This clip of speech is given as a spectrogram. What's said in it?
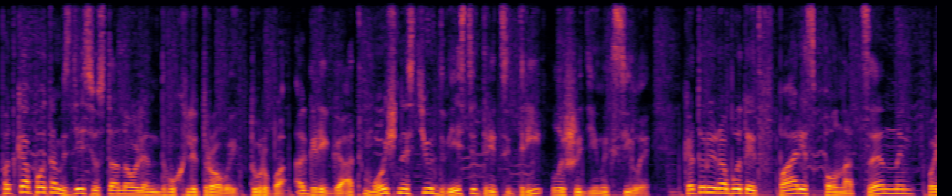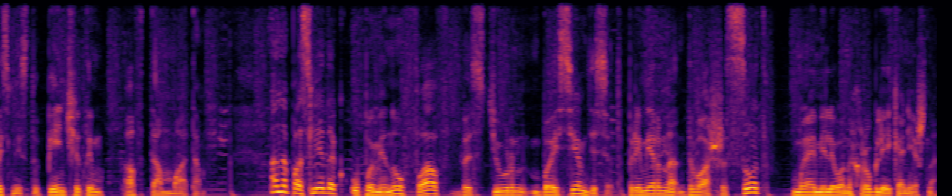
Под капотом здесь установлен двухлитровый турбоагрегат мощностью 233 лошадиных силы, который работает в паре с полноценным восьмиступенчатым автоматом. А напоследок упомяну FAV Besturn B70, примерно 2600 мы о миллионах рублей, конечно.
